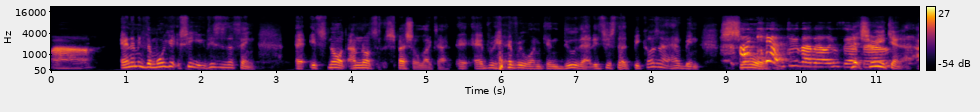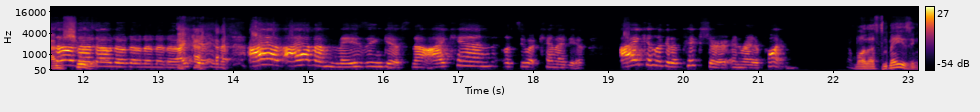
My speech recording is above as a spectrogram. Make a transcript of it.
wow and i mean the more you see this is the thing Uh, it's not i'm not special like that every everyone can do that it's just that because i have been so i can't do that alexander yeah, sure you can i'm no, sure no, that, no, no, no, no, no, no. I can't do that. I have, I have amazing gifts. Now I can. Let's see, what can I do? I can look at a picture and write a poem. well that's amazing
